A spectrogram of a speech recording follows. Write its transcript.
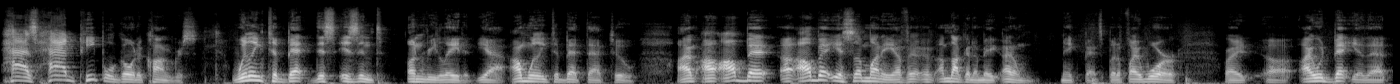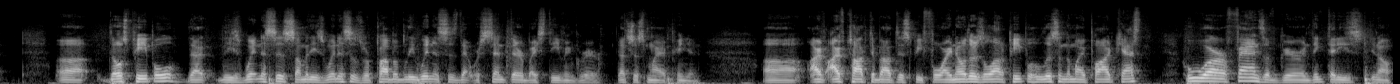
has had people go to Congress willing to bet this isn't unrelated? Yeah, I'm willing to bet that too. I'm, I'll, I'll bet I'll bet you some money. If, if I'm not going to make I don't make bets, but if I were right, I would bet you that." Uh, those people that these witnesses, some of these witnesses were probably witnesses that were sent there by Steven Greer. That's just my opinion. Uh, I've, I've talked about this before. I know there's a lot of people who listen to my podcast who are fans of Greer and think that he's, you know,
